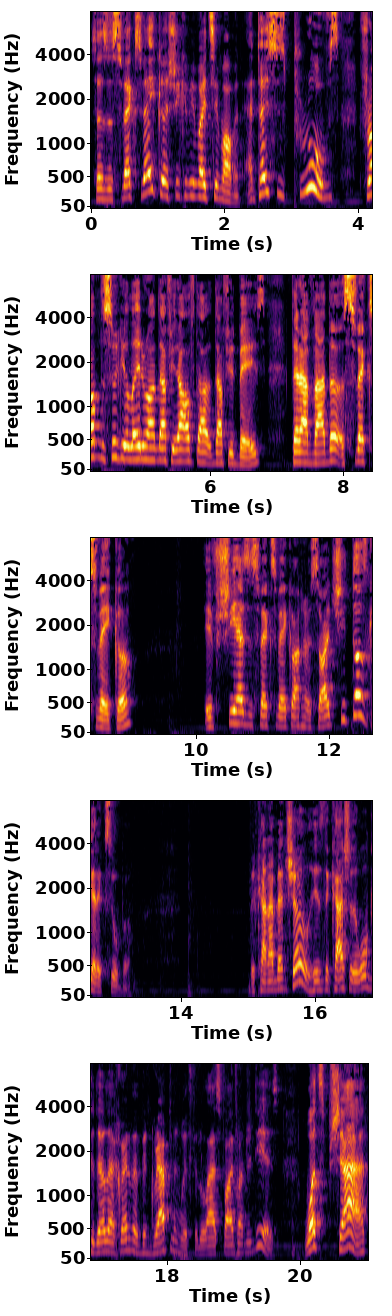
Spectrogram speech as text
Says the Svek Sveika, she can be Maitzi Moment. And Taisus proves from the Sugya later on, Daf Yud Alf, Daf Yud Beis, that Avada, a Svek Sveika, if she has a Svek Sveika on her side, she does get Exuba. Bekana Ben Shol, here's the kasha that all Gedele Achrenim have been grappling with for the last 500 years. What's Pshat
